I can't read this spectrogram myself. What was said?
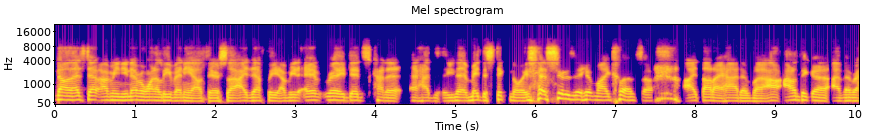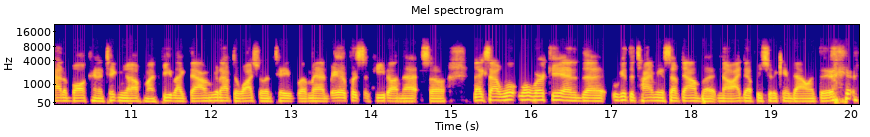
No, that's def- I mean, you never want to leave any out there. So I definitely, I mean, it really did kind of had you know it made the stick noise as soon as it hit my club. So I thought I had it, but I, I don't think uh, I've ever had a ball kind of take me off my feet like that. I'm gonna have to watch it on tape. But man, Baylor put some heat on that. So next time we'll we'll work it and uh, we'll get the timing and stuff down. But no, I definitely should have came down with it.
